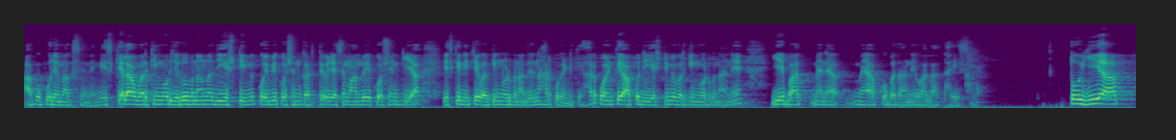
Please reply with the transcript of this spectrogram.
आपको पूरे मार्क्स मिलेंगे इसके अलावा वर्किंग नोट ज़रूर बनाना जीएसटी में। कोई भी क्वेश्चन करते हो, जैसे मान लो एक क्वेश्चन किया, इसके नीचे वर्किंग नोट बना देना हर पॉइंट के। हर पॉइंट के आपको जीएसटी में वर्किंग नोट बनाने ये बात मैंने, मैं आपको बताने वाला था इसमें। तो ये आप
